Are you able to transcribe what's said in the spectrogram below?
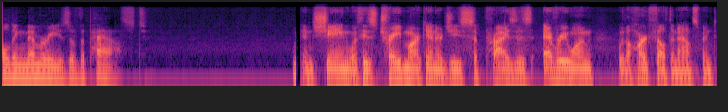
holding memories of the past. And Shane, with his trademark energy, surprises everyone with a heartfelt announcement.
